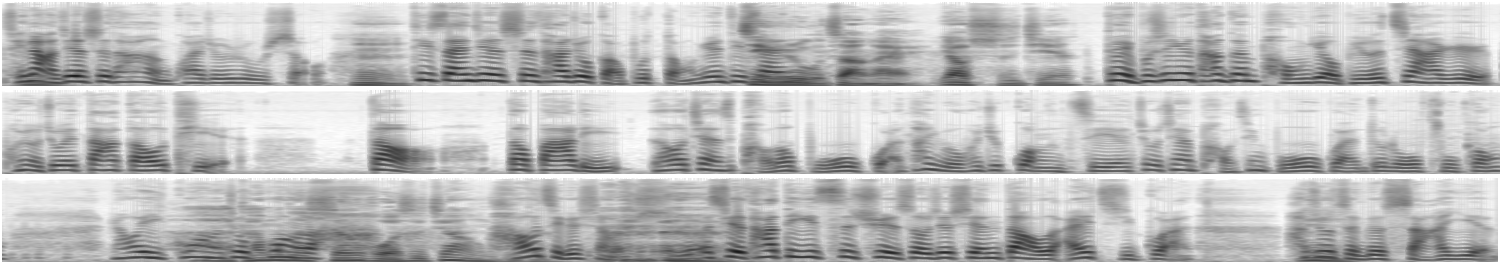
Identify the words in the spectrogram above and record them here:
前两件事他很快就入手，嗯，第三件事他就搞不懂，因为第三进入障碍要时间。对，不是因为他跟朋友，比如说假日，朋友就会搭高铁到。到巴黎，然后竟然是跑到博物馆，他以为会去逛街，就现在跑进博物馆，就罗浮宫，然后一逛就逛了。生活是这样子，好几个小时。而且他第一次去的时候，就先到了埃及馆，他就整个傻眼。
